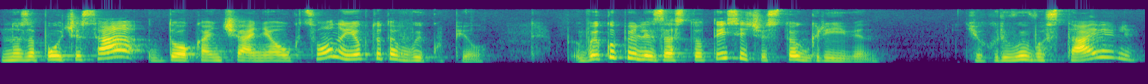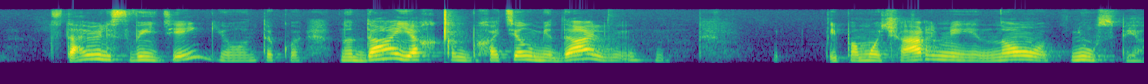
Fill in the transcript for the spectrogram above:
Но за полчаса до окончания аукциона ее кто-то выкупил. Выкупили за 100 тысяч и 100 гривен. Я говорю, вы его ставили? Ставили свои деньги? Он такой, ну да, я как бы хотел медаль и помочь армии, но не успел.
